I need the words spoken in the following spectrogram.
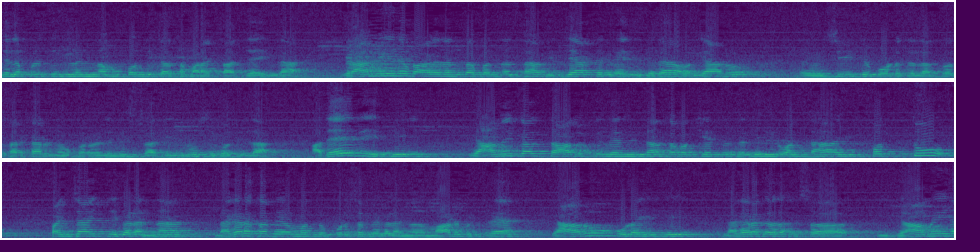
ಜನಪ್ರತಿನಿಧಿಗಳನ್ನು ನಂಬಿಕೊಂಡು ಕೆಲಸ ಮಾಡೋಕ್ಕೆ ಸಾಧ್ಯ ಇಲ್ಲ. ಗ್ರಾಮೀಣ ಭಾಗದಂತ ಬಂದಂತಹ ವಿದ್ಯಾರ್ಥಿಗಳೇನಿದ್ದಾರೆ, ಅವ್ರು ಯಾರು ಸಿ ಇ ಟಿ ಕೋಟದಲ್ಲಿ ಅಥವಾ ಸರ್ಕಾರಿ ನೌಕರರಲ್ಲಿ ಮೀಸಲಾತಿ ಇನ್ನೂ ಸಿಗೋದಿಲ್ಲ. ಅದೇ ರೀತಿ ಆನೇಕಲ್ ತಾಲೂಕಿನಲ್ಲಿ ವಿಧಾನಸಭಾ ಕ್ಷೇತ್ರದಲ್ಲಿ ಇರುವಂತಹ ಇಪ್ಪತ್ತು ಪಂಚಾಯಿತಿಗಳನ್ನು ನಗರಸಭೆ ಮತ್ತು ಪುರಸಭೆಗಳನ್ನು ಮಾಡಿಬಿಟ್ರೆ ಯಾರೂ ಕೂಡ ಇಲ್ಲಿ ನಗರದ ಸ ಈ ಗ್ರಾಮೀಣ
